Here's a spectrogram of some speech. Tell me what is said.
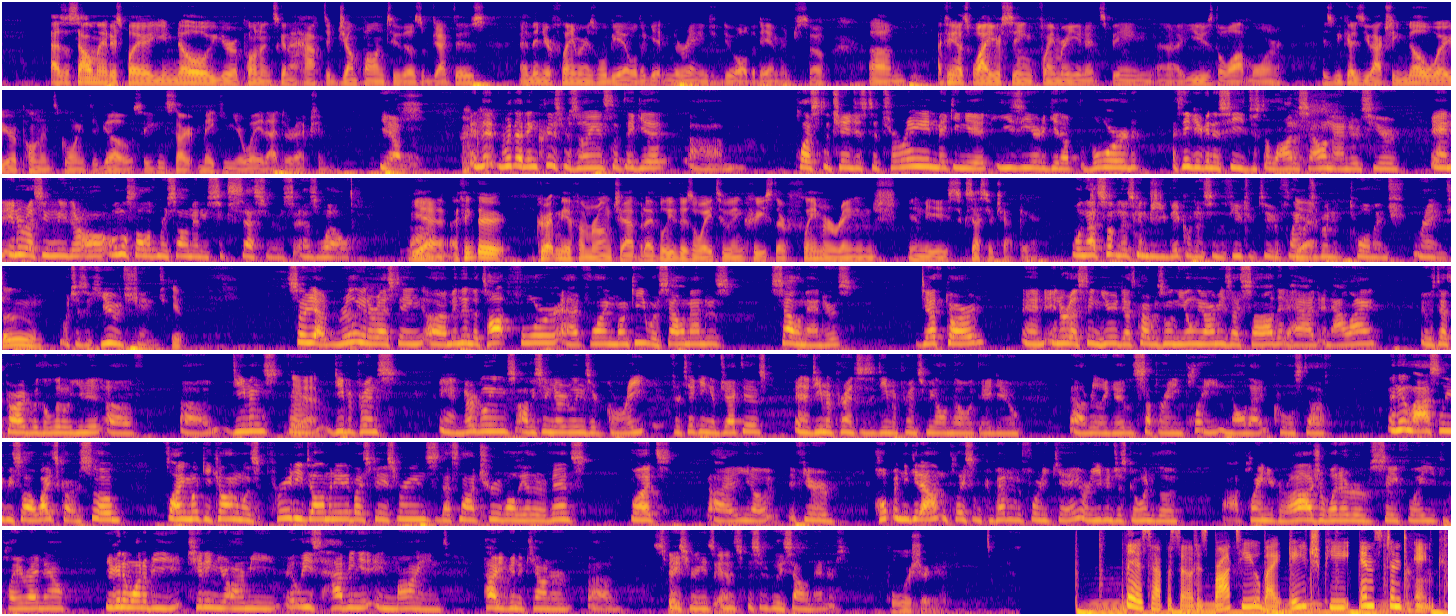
as a Salamanders player, you know your opponent's going to have to jump onto those objectives, and then your Flamers will be able to get into range and do all the damage. So, um, I think that's why you're seeing Flamer units being uh, used a lot more, is because you actually know where your opponent's going to go, so you can start making your way that direction. Yeah, and that, with that increased resilience that they get, um, plus the changes to terrain, making it easier to get up the board, I think you're going to see just a lot of salamanders here. And interestingly, they're all almost all of them are salamanders successors as well. Yeah, I think they're. Correct me if I'm wrong, chat, but I believe there's a way to increase their flamer range in the successor chapter. Well, and that's something that's going to be ubiquitous in the future too. Flamers Yeah. are going to 12 inch range, Boom. which is a huge change. Yep. So yeah, really interesting. Um, and then the top four at Flying Monkey were Salamanders, Salamanders, Death Guard, and interesting here, Death Guard was one of the only armies I saw that had an ally. It was Death Guard with a little unit of uh, demons for Yeah. Demon Prince and Nurglings. Obviously, Nurglings are great for taking objectives, and a Demon Prince is a Demon Prince. We all know what they do. Uh, really good with separating plate and all that cool stuff. And then lastly, we saw White Scars. So Flying Monkey Con was pretty dominated by Space Marines. That's not true of all the other events. But, uh, you know, if you're hoping to get out and play some competitive 40K or even just go into the uh, play in your garage or whatever safe way you can play right now, you're going to want to be kidding your army, at least having it in mind how you're going to counter uh, Space, Space Marines Marines, yeah. and specifically Salamanders. For sure. This episode is brought to you by HP Instant Ink.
